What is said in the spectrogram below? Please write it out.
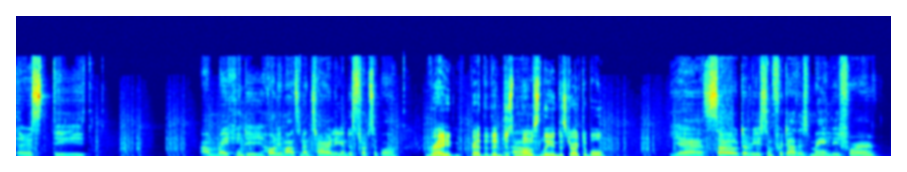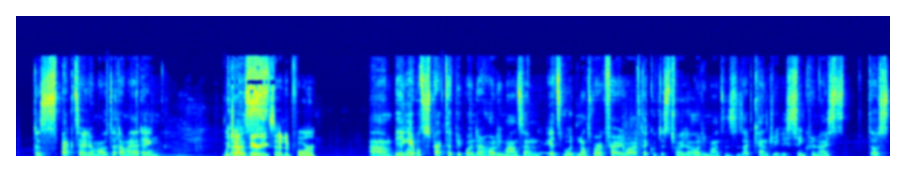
there's the I'm making the Holy Mountain entirely indestructible. Right, rather than just um, mostly indestructible. Yeah, so the reason for that is mainly for the spectator mode that I'm adding. Which I'm very excited for. Um, being able to spectate people in their holy mountain, it would not work very well if they could destroy the holy mountain since I can't really synchronize those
